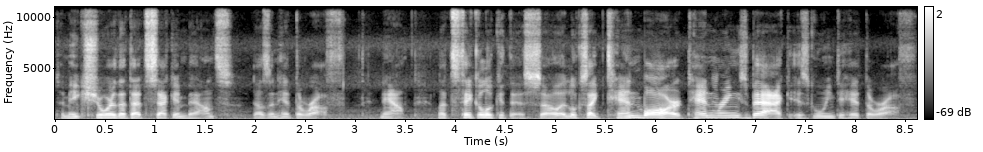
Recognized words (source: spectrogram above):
to make sure that that second bounce doesn't hit the rough. Now, let's take a look at this. So it looks like 10 bar, 10 rings back is going to hit the rough.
